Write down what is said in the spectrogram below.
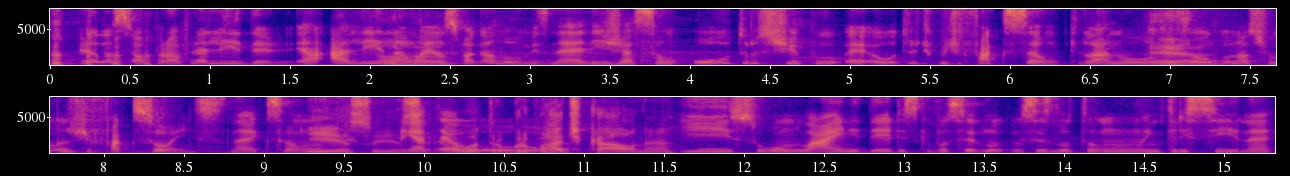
pela sua própria líder. Ali não é Aham. os vagalumes, né? Ali já são outros tipo, é outro tipo de facção, que lá no, no É. jogo nós chamamos de facções, né? Que são Isso, isso. até É outro o- grupo radical, né? isso, o online deles que você, vocês lutam entre si, né?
